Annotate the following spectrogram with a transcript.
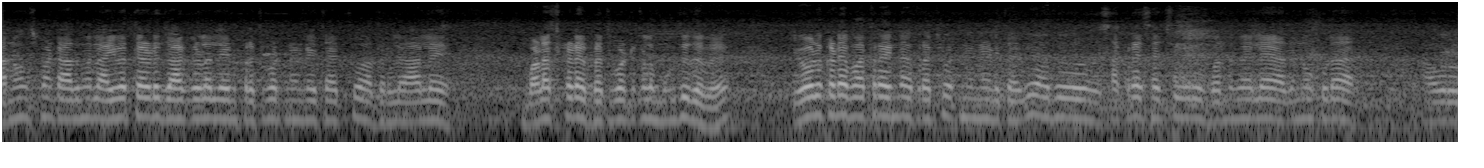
ಅನೌನ್ಸ್ಮೆಂಟ್ ಆದಮೇಲೆ ಐವತ್ತೆರಡು ಜಾಗಗಳಲ್ಲಿ ಏನು ಪ್ರತಿಭಟನೆ ನಡೀತಾ ಇತ್ತು ಅದರಲ್ಲಿ ಆಗಲೇ ಭಾಳಷ್ಟು ಕಡೆ ಪ್ರತಿಭಟನೆಗಳು ಮುಗಿದಿದ್ದಾವೆ. ಏಳು ಕಡೆ ಮಾತ್ರ ಇನ್ನೂ ಪ್ರತಿಭಟನೆ ನಡೀತಾ ಇದೆ. ಅದು ಸಕ್ಕರೆ ಸಚಿವರು ಬಂದ ಮೇಲೆ ಅದನ್ನು ಕೂಡ ಅವರು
